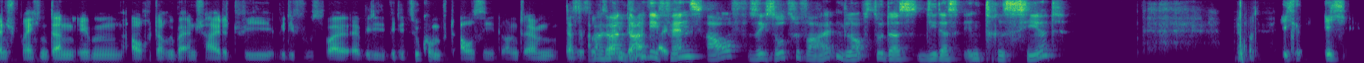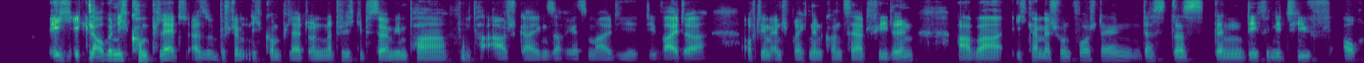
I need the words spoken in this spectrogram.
entsprechend dann eben auch darüber entscheidet, wie, wie die Fußball, äh, wie, die, wie die Zukunft aussieht. Und ähm, das ist Aber hören dann die Fans auf, sich so zu verhalten? Glaubst du, dass die das interessiert? Ich, ich, ich, ich glaube nicht komplett, also bestimmt nicht komplett. Und natürlich gibt es da irgendwie ein paar, ein paar Arschgeigen, sage ich jetzt mal, die, die weiter auf dem entsprechenden Konzert fiedeln. Aber ich kann mir schon vorstellen, dass das denn definitiv auch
